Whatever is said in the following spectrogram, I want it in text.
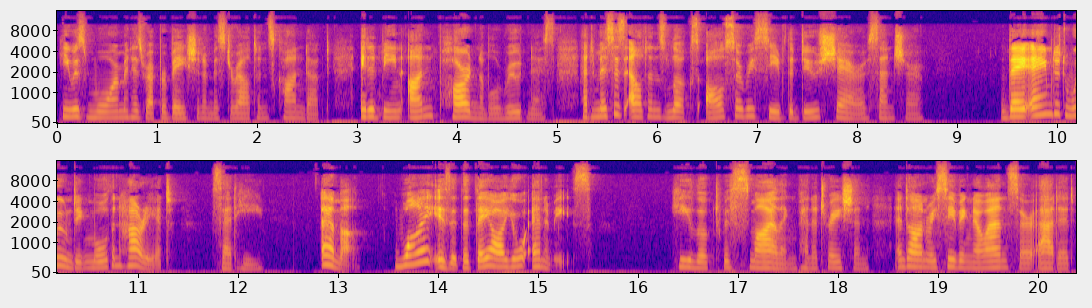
He was warm in his reprobation of Mr. Elton's conduct; it had been unpardonable rudeness, and Mrs. Elton's looks also received the due share of censure. "They aimed at wounding more than Harriet," said he. "Emma, why is it that they are your enemies?" He looked with smiling penetration, and on receiving no answer, added.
